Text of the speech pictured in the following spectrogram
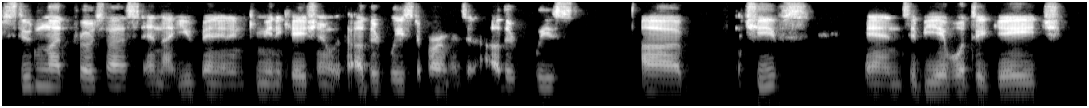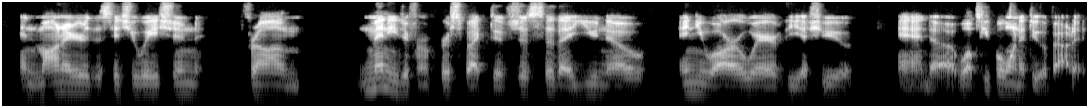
student-led protest, and that you've been in communication with other police departments and other police uh, chiefs and to be able to gauge and monitor the situation from many different perspectives just so that you know and you are aware of the issue and uh, what people want to do about it.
